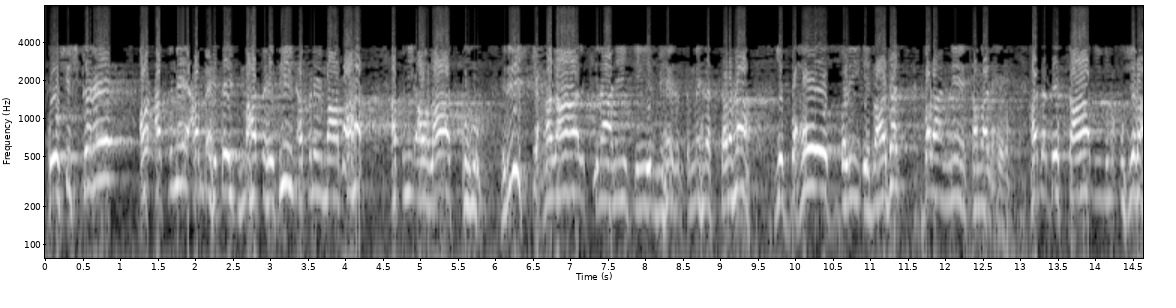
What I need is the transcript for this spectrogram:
کوشش کریں اور اپنے ماتحدین اپنے ماں باپ اپنی اولاد کو رزق حلال کھلانے کے لیے محنت محنت کرنا، یہ بہت بڑی عبادت، بڑا نیک عمل ہے۔ حضرت صاحب ابن اجرا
